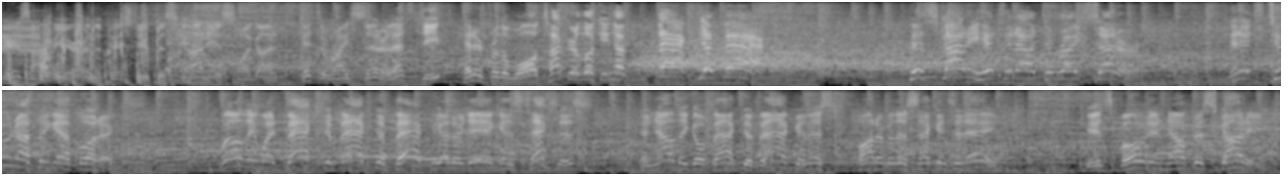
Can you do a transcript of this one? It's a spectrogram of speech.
Here's Javier, and the pitch to Piscotty is swung on, hit to right center. That's deep, headed for the wall. Tucker looking up, back to back. Piscotty hits it out to right center, and it's 2 0 Athletics. Well, they went back to back to back the other day against Texas, and now they go back to back in this bottom of the second today. It's and now Piscotty.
